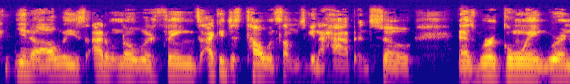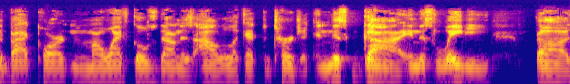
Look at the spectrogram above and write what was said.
you know, always I don't know where things I could just tell when something's gonna happen. So as we're going, we're in the back part, and my wife goes down this aisle to look at detergent. And this guy and this lady, uh,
